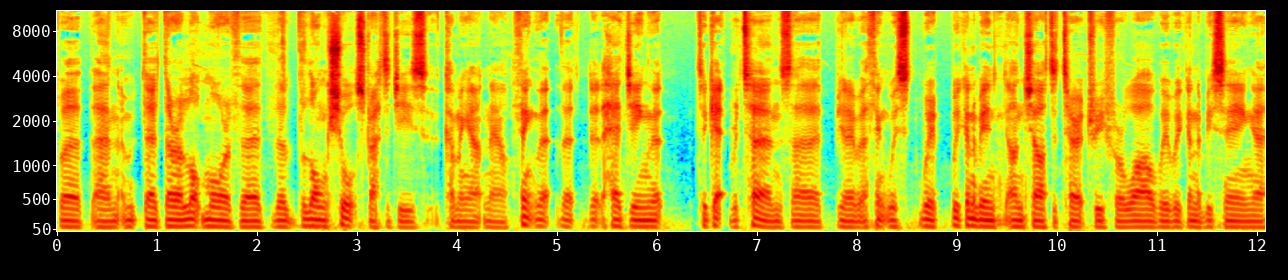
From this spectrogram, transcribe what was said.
were, and there, there, are a lot more of the, the, the, long short strategies coming out now. I think that, that, that hedging that to get returns, uh, you know, I think we're, we're, we're going to be in uncharted territory for a while. Where we're going to be seeing uh,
